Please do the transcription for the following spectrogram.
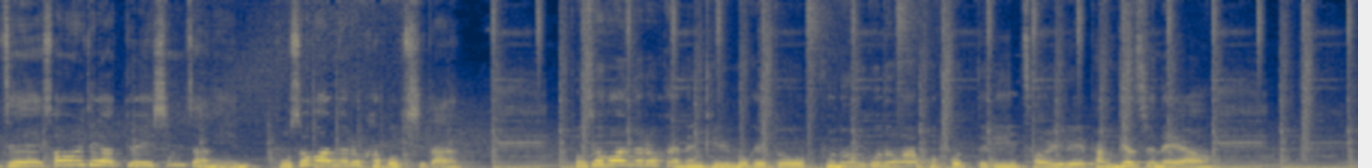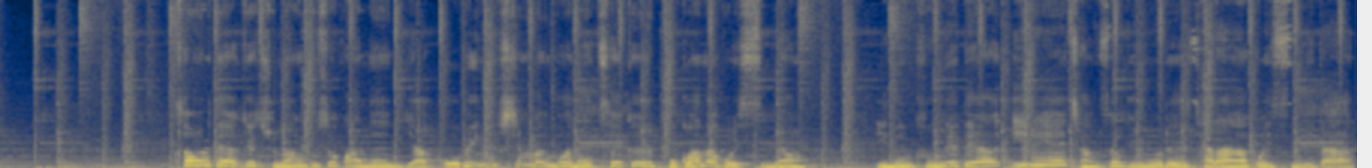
이제 서울대학교의 심장인 도서관으로 가봅시다. 도서관으로 가는 길목에도 분홍분홍한 벚꽃들이 저희를 반겨주네요. 서울대학교 중앙도서관은 약 560만 권의 책을 보관하고 있으며 이는 국내 대학 1위의 장서 규모를 자랑하고 있습니다.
